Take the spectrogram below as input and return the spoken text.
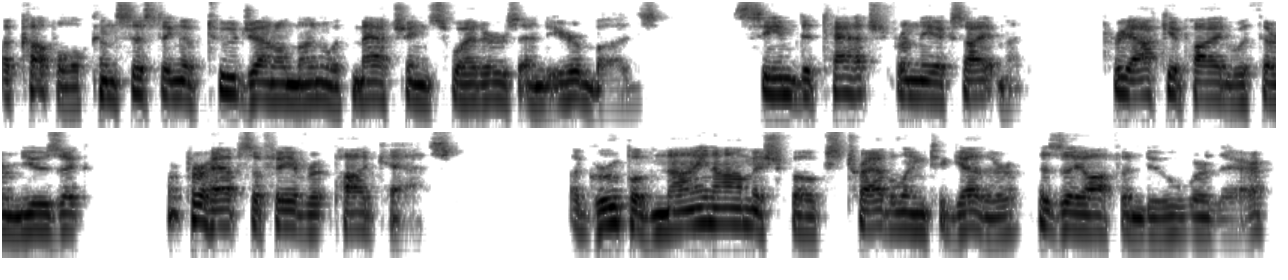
A couple, consisting of two gentlemen with matching sweaters and earbuds, seemed detached from the excitement, preoccupied with their music or perhaps a favorite podcast. A group of nine Amish folks traveling together, as they often do, were there.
